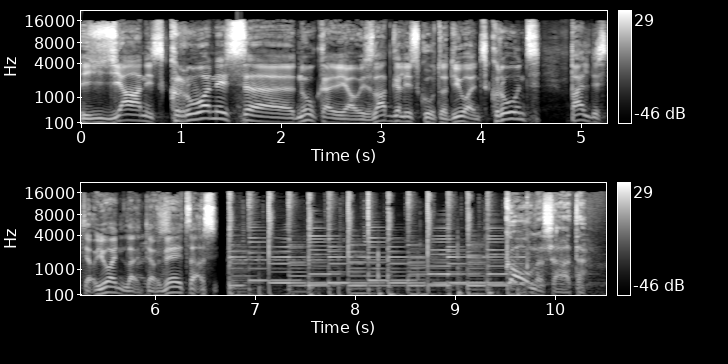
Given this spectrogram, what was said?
Jānis Kronis, nu, kā jau iz latgalisku, tad Joņs Krūns. Paldies tev, Joņ, lai tev veicās. Kolnesāta!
